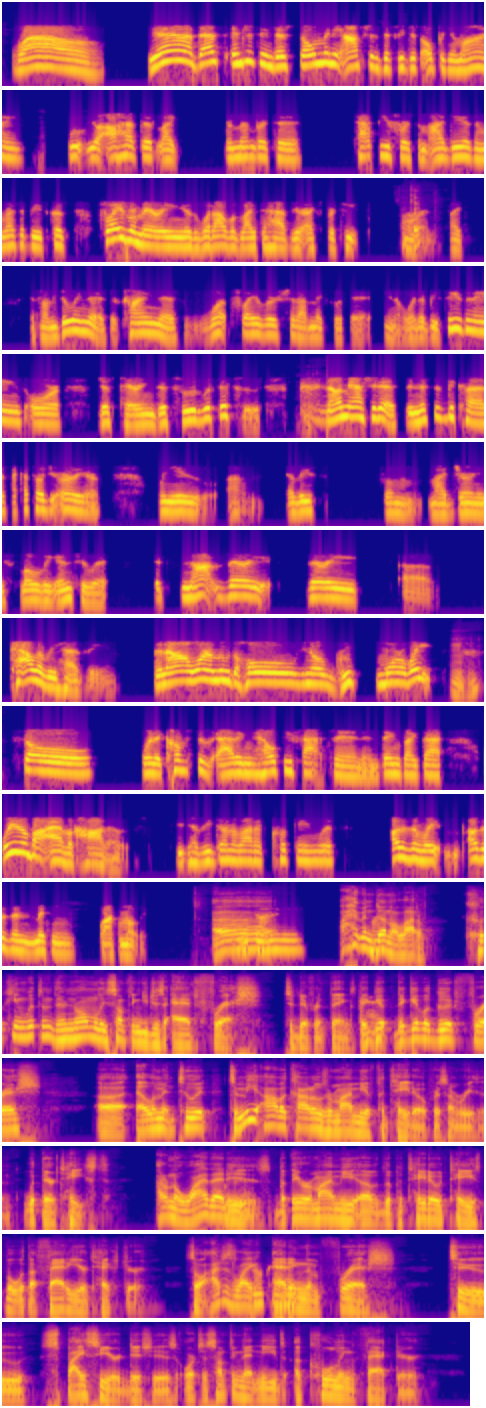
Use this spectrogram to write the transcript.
Wow. Yeah, that's interesting. There's so many options if you just open your mind. I'll have to like remember to tap you for some ideas and recipes because flavor marrying is what I would like to have your expertise okay. on. Like if I'm doing this or trying this, what flavors should I mix with it? You know, whether it be seasonings or just pairing this food with this food. now, let me ask you this, and this is because, like I told you earlier, when you, um, at least from my journey slowly into it, it's not very, very uh, calorie heavy. And I don't want to lose a whole, you know, group more weight. Mm-hmm. So when it comes to adding healthy fats in and things like that, what do you know about avocados? Have you done a lot of cooking with other than wait other than making guacamole? Uh, Have I haven't done a lot of cooking with them. They're normally something you just add fresh to different things. They okay. give they give a good fresh uh, element to it. To me, avocados remind me of potato for some reason with their taste. I don't know why that okay. is, but they remind me of the potato taste, but with a fattier texture. So I just like okay. adding them fresh to spicier dishes or to something that needs a cooling factor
